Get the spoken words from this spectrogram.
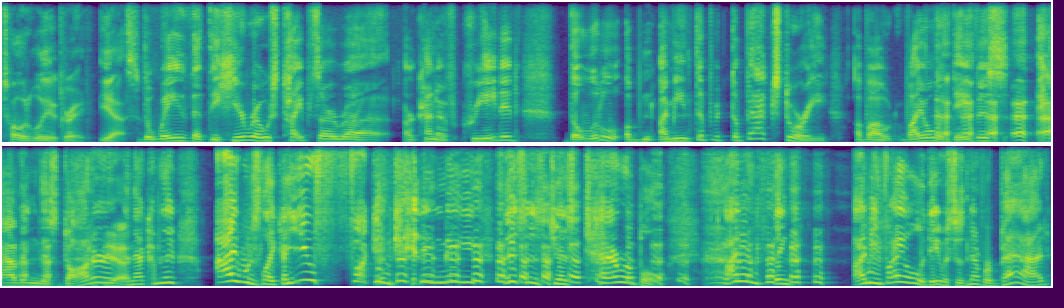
totally agree. Yes. the way that the heroes types are uh, are kind of created, the little I mean the the backstory about Viola Davis having this daughter Yeah. and that coming in, I was like, are you fucking kidding me? This is just terrible. I don't think. I mean, Viola Davis is never bad,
